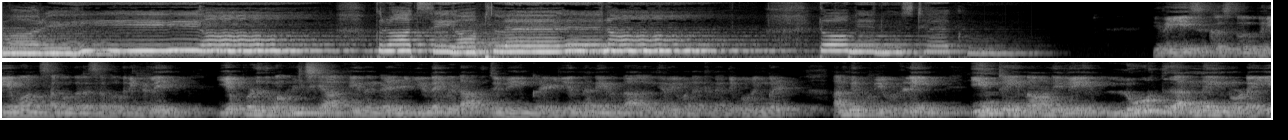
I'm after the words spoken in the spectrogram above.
Maria, gratia plena, Dominus tecum. இது இயேசு கிறிஸ்துவ பிரியமான சகோதர சகோதரிகளே எப்பொழுது மகிழ்ச்சியாக இருங்கள் இடைவிடாது ஜெபியுங்கள் என்ன நேர்ந்தாலும் இறைவனுக்கு நன்றி கூறுங்கள் அன்பிற்குரியவர்களே இன்றைய நாளிலே லூர்து அன்னையினுடைய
